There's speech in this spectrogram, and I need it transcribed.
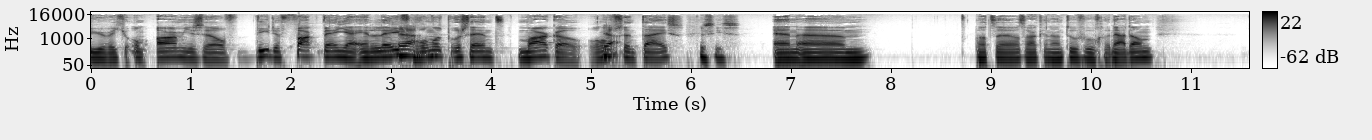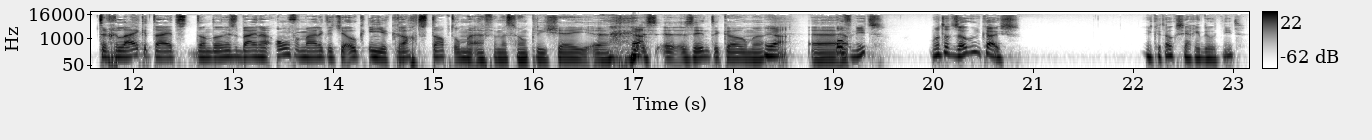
uur. Weet je, omarm jezelf. Wie de fuck ben jij? En leef ja. 100% Marco, 100% Thijs. Precies. En um, wat, uh, wat wou ik er nou aan toevoegen? Nou, dan tegelijkertijd, dan, dan is het bijna onvermijdelijk dat je ook in je kracht stapt. Om maar even met zo'n cliché uh, zin te komen. Ja. Uh, of niet, want dat is ook een keus. Je kunt ook zeggen, ik doe het niet.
